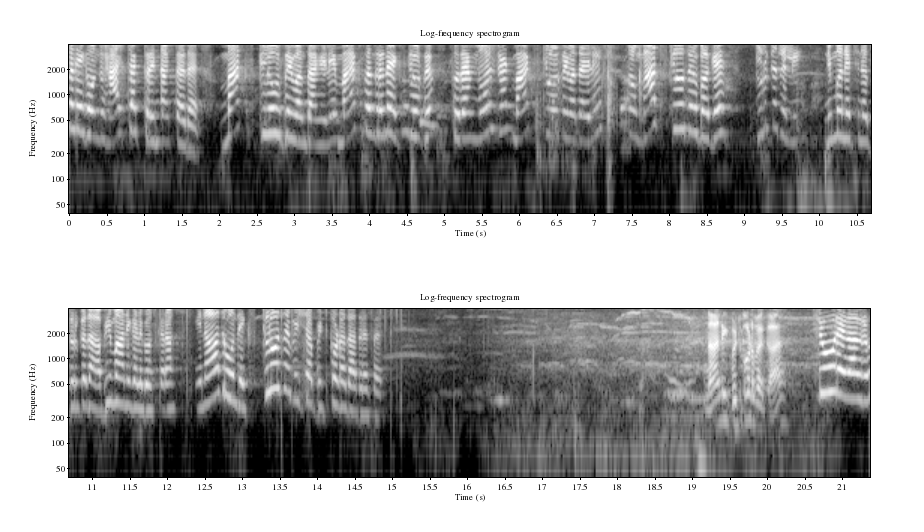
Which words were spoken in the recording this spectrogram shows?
ಕಡೆ ಈಗ ಒಂದು ಹ್ಯಾಶ್ ಟ್ಯಾಗ್ ಟ್ರೆಂಡ್ ಆಗ್ತಾ ಇದೆ. ಮ್ಯಾಕ್ಸ್ ಕ್ಲೂಸಿವ್ ಅಂತ ಹೇಳಿ. ಮ್ಯಾಕ್ಸ್ ಅಂದ್ರೇನೆ ಎಕ್ಸ್ಕ್ಲೂಸಿವ್ ಸೊ ಮ್ಯಾಕ್ಸ್ ಕ್ಲೂಸಿವ್ ಅಂತ ಹೇಳಿ. ಸೊ ಮ್ಯಾಕ್ಸ್ ಕ್ಲೂಸಿವ್ ಬಗ್ಗೆ ದುರ್ಗದಲ್ಲಿ ನಿಮ್ಮ ನೆಚ್ಚಿನ ದುರ್ಗದ ಅಭಿಮಾನಿಗಳಿಗೋಸ್ಕರ ಏನಾದ್ರೂ ಒಂದು ಎಕ್ಸ್ಕ್ಲೂಸಿವ್ ವಿಷಯ ಬಿಟ್ಕೊಡೋದಾದ್ರೆ ಸರ್? ನಾನೀಗ ಬಿಟ್ಕೊಡ್ಬೇಕಾ? ಚೂರ್ ಏನಾದ್ರು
